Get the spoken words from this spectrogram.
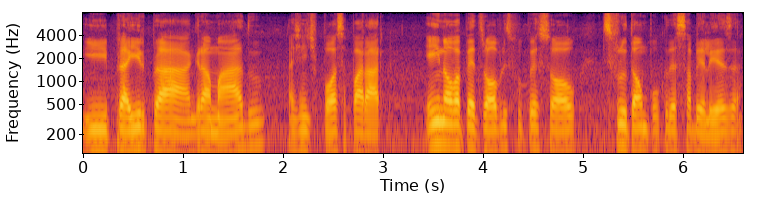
ir para ir para Gramado a gente possa parar em Nova Petrópolis para o pessoal desfrutar um pouco dessa beleza,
